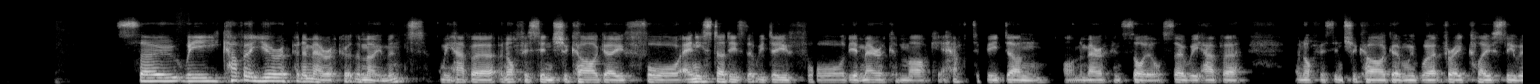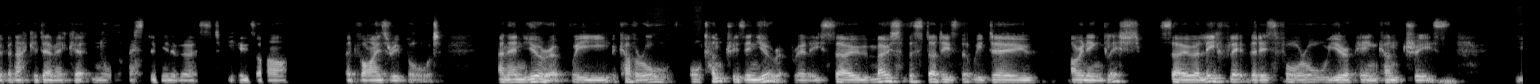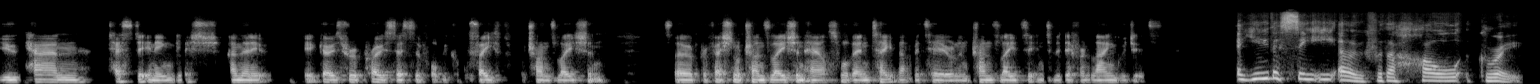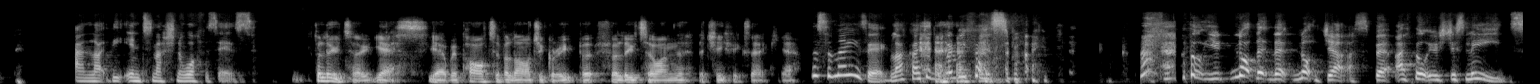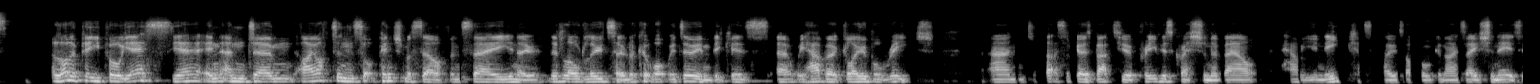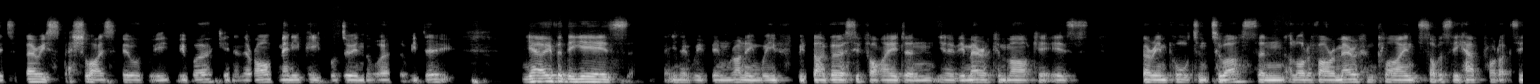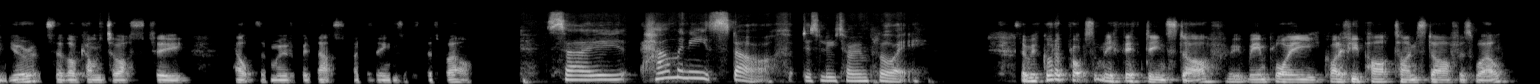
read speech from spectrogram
So we cover Europe and America at the moment. We have a, an office in Chicago for any studies that we do for the American market have to be done on American soil. So we have a an office in Chicago, and we work very closely with an academic at Northwestern University who's on our advisory board. And then Europe, we cover all, all countries in Europe, really. So most of the studies that we do are in English. So a leaflet that is for all European countries, you can test it in English, and then it, it goes through a process of what we call faithful translation. So a professional translation house will then take that material and translate it into the different languages. Are you the CEO for the whole group and like the international offices? For Luto, yes. Yeah, we're part of a larger group, but for Luto, I'm the, the chief exec. Yeah. That's amazing. Like I didn't, when we first spoke, I thought you, not that, that, not just, but I thought it was just Leeds. A lot of people, yes, yeah, and and um, I often sort of pinch myself and say, you know, little old Luto, look at what we're doing because uh, we have a global reach, and that sort of goes back to your previous question about how unique, I suppose, our organisation is. It's a very specialised field we, we work in, and there aren't many people doing the work that we do. Yeah, over the years, you know, we've been running, we've we've diversified, and you know, the American market is very important to us. And a lot of our American clients obviously have products in Europe, so they'll come to us to help them with, with that side of things as well. So, how many staff does Luto employ? So, we've got approximately 15 staff. We, we employ quite a few part time staff as well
